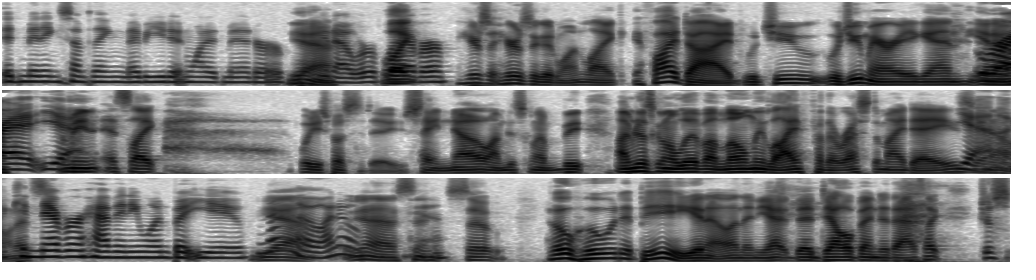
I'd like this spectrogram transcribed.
admitting something maybe you didn't want to admit or Yeah. you know or Like, whatever. here's a here's a good one. Like, if I died, would you would you marry again? You know? right? Yeah. I mean, it's like, what are you supposed to do? You say no. I'm just gonna be. I'm just gonna live a lonely life for the rest of my days. you yeah, know, I can never have anyone but you. Yeah, No, I don't. Yeah. So, yeah. so who who would it be? You know, and then you have to delve into that. It's like just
